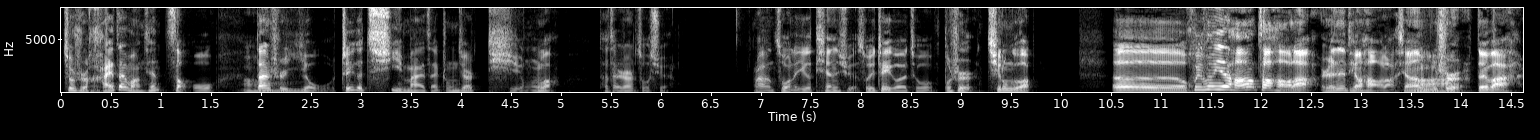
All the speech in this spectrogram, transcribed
就是还在往前走，哦但是有这个气脉在中间停了，他在这儿做穴，啊，做了一个天穴，所以这个就不是骑龙阁。呃，汇丰银行造好了，人家挺好的，相安无事，对吧？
